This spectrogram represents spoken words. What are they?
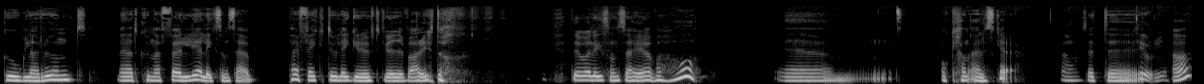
googla runt, men att kunna följa liksom så här, perfekt, du lägger ut grejer varje dag. Det var liksom så här, jag bara, oh. Ehm, och han älskar det. Ja. Så att, eh, Kul. Ja,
